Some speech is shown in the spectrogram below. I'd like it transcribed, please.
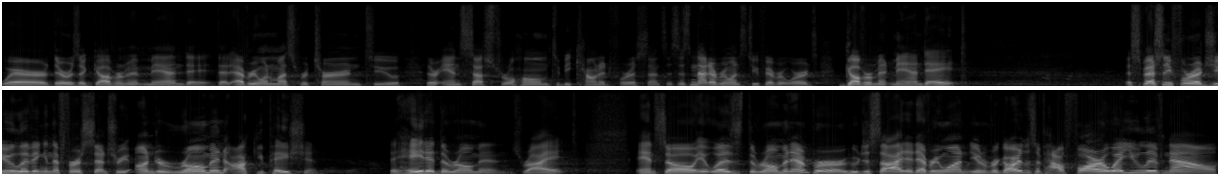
where there was a government mandate that everyone must return to their ancestral home to be counted for a census. Isn't that everyone's two favorite words? Government mandate. Especially for a Jew living in the first century under Roman occupation. They hated the Romans, right? And so it was the Roman emperor who decided everyone, you know, regardless of how far away you live now,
